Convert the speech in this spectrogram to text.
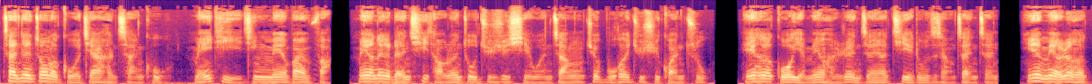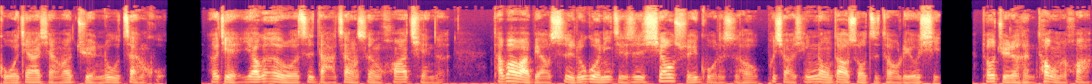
战争中的国家很残酷，媒体已经没有办法，没有那个人气讨论度继续写文章，就不会继续关注。联合国也没有很认真要介入这场战争，因为没有任何国家想要卷入战火。而且要跟俄罗斯打仗是很花钱的。他爸爸表示，如果你只是削水果的时候不小心弄到手指头流血，都觉得很痛的话，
